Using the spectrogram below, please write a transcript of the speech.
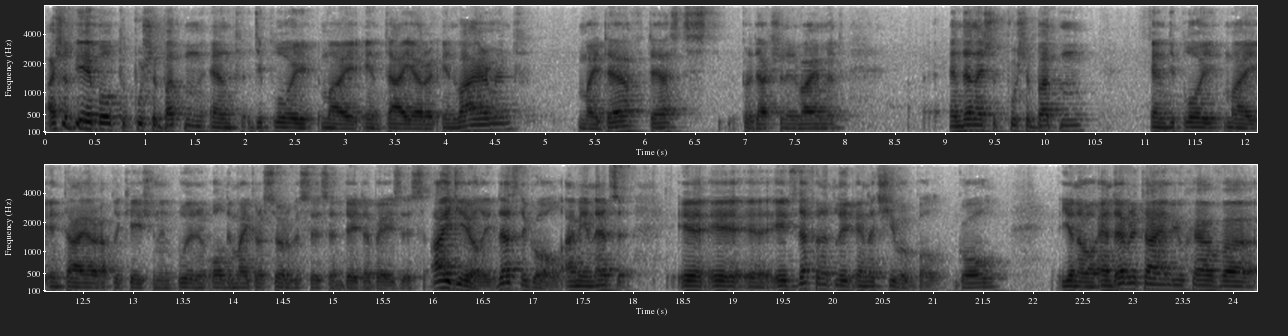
I should be able to push a button and deploy my entire environment, my dev, tests, production environment, and then I should push a button and deploy my entire application, including all the microservices and databases. Ideally, that's the goal. I mean, that's it's definitely an achievable goal, you know. And every time you have uh,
